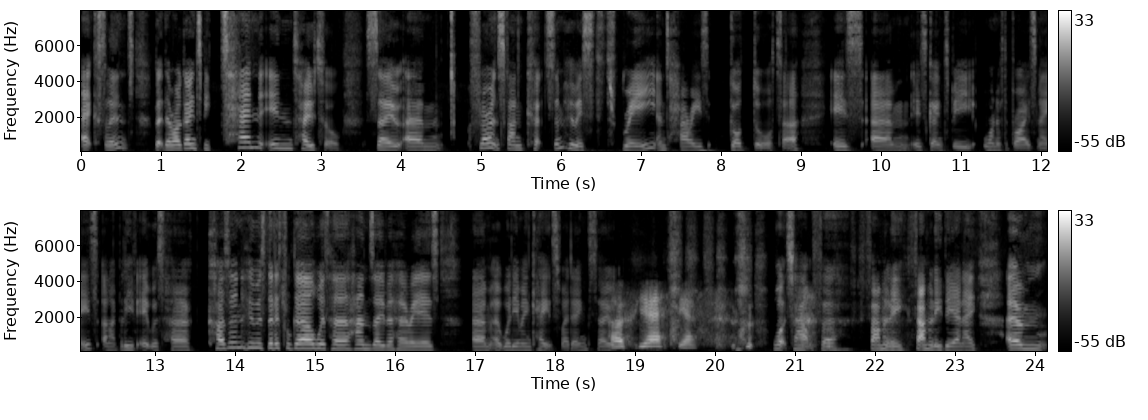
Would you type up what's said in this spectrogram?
excellent. But there are going to be 10 in total. So, um, Florence Van Cutsem, who is three and Harry's goddaughter, is um, is going to be one of the bridesmaids, and I believe it was her cousin who was the little girl with her hands over her ears um, at William and Kate's wedding. So, oh yes, yes. watch out for family family DNA. Um,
